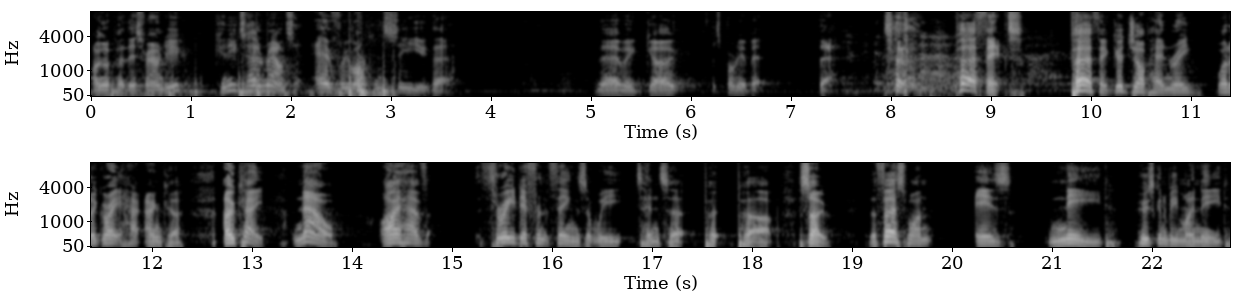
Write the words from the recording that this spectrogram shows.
I'm going to put this around you. Can you turn around so everyone can see you there? There we go. It's probably a bit there. Perfect. Perfect. Good job, Henry. What a great ha- anchor. Okay, now I have three different things that we tend to put, put up. So the first one is need. Who's going to be my need?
